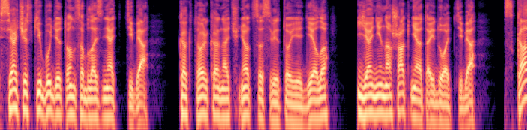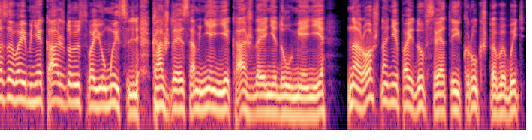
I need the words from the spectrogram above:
Всячески будет он соблазнять тебя. Как только начнется святое дело — я ни на шаг не отойду от тебя. Сказывай мне каждую свою мысль, каждое сомнение, каждое недоумение. Нарочно не пойду в святый круг, чтобы быть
